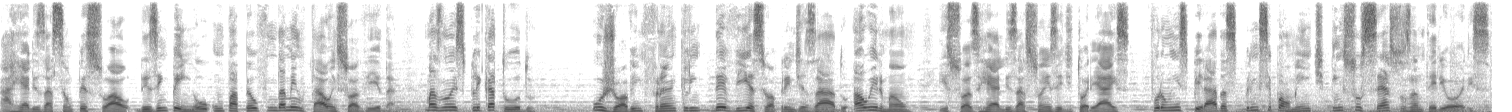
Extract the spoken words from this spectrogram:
A realização pessoal desempenhou um papel fundamental em sua vida, mas não explica tudo. O jovem Franklin devia seu aprendizado ao irmão, e suas realizações editoriais foram inspiradas principalmente em sucessos anteriores.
